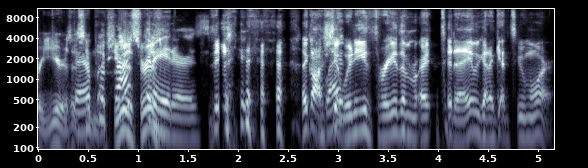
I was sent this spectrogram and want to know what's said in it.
for years? It They're seemed like she was really procrastinators. like, oh shit, Let- we need three of them right today. We got to get two more.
